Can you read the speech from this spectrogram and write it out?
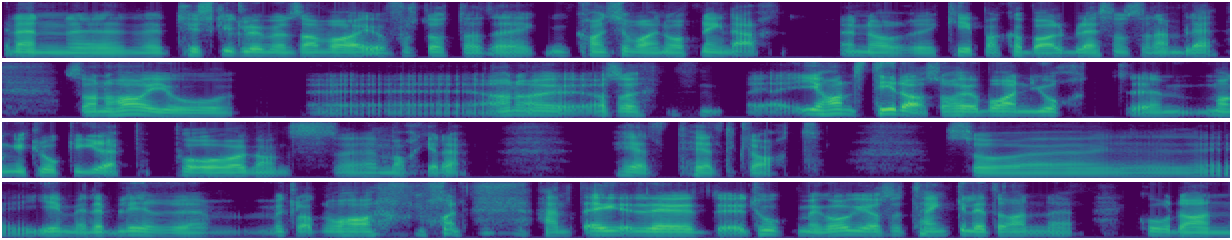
i den uh, tyske klubben. Så han var jo forstått at det kanskje var en åpning der når keeperkabalen ble sånn som den ble. Så han har jo Eh, har, altså, I hans tid da, så har jo Brann gjort eh, mange kloke grep på overgangsmarkedet. Helt, helt klart. Så uh, Jimmy, det blir Men klart, nå har man hentet Det, tok meg òg å tenke litt hvordan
